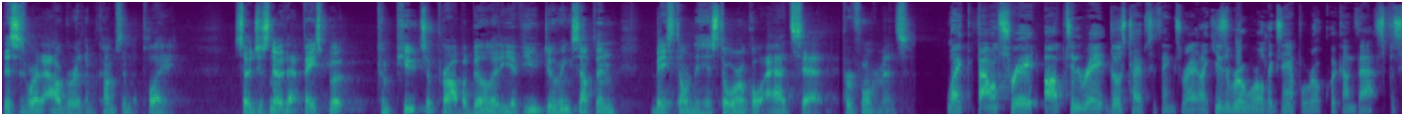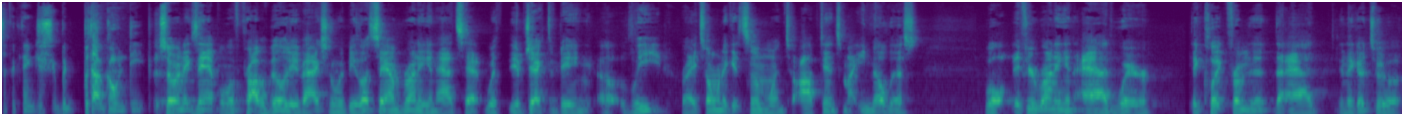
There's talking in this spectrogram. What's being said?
This is where the algorithm comes into play. So just know that Facebook computes a probability of you doing something based on the historical ad set performance like bounce rate, opt-in rate, those types of things, right? Like use a real world example real quick on that specific thing, just without going deep. So an example of probability of action would be, let's say I'm running an ad set with the objective being a lead, right? So I want to get someone to opt into my email list. Well, if you're running an ad where they click from the, the ad and they go to a,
